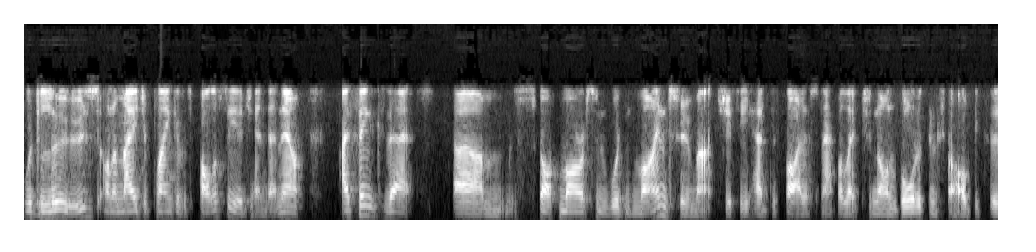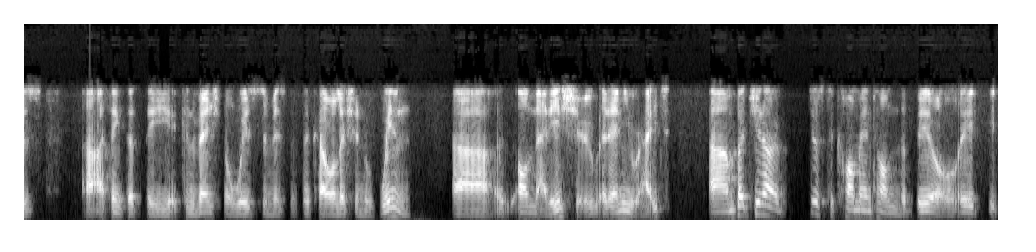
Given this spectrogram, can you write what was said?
would lose on a major plank of its policy agenda. Now, I think that um, Scott Morrison wouldn't mind too much if he had to fight a snap election on border control because uh, I think that the conventional wisdom is that the coalition would win uh, on that issue at any rate. Um, but, you know, just to comment on the bill, it, it,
